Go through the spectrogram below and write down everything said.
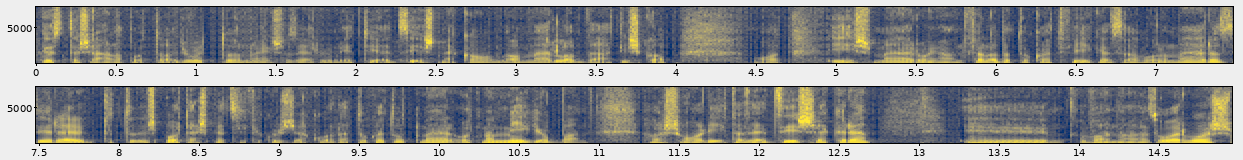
köztes állapota a gyógytorna és az erőnéti edzésnek, a, a már labdát is kap ott, és már olyan feladatokat végez, ahol már azért sportás specifikus gyakorlatokat, ott már, ott már még jobban hasonlít az edzésekre. Van az orvos,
